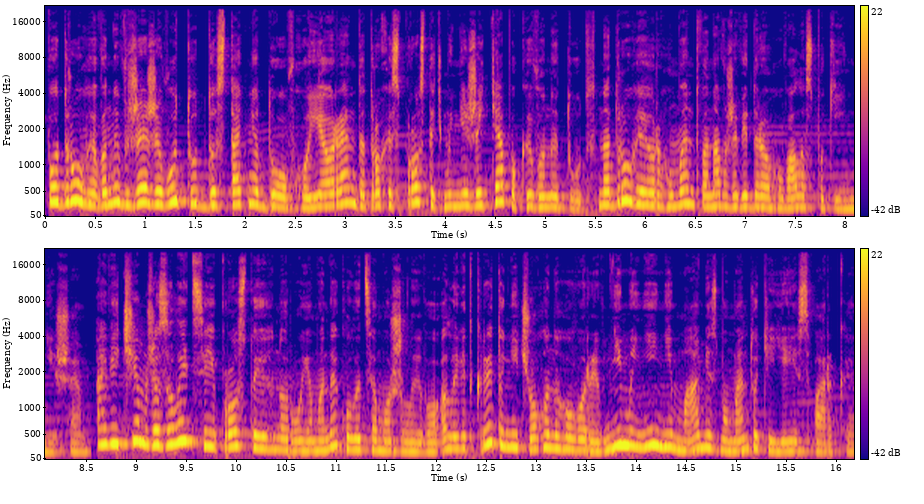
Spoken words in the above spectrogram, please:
По-друге, вони вже живуть тут достатньо довго, і оренда трохи спростить мені життя, поки вони тут. На другий аргумент вона вже відреагувала спокійніше. А відчим же злиться і просто ігнорує мене, коли це можливо, але відкрито нічого не говорив ні мені, ні мамі з моменту тієї сварки.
